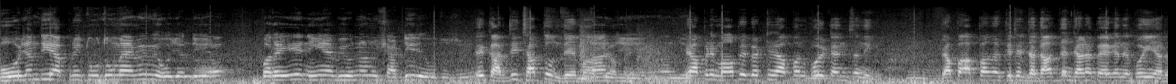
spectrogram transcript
ਹੋ ਜਾਂਦੀ ਹੈ ਆਪਣੀ ਤੂੰ ਤੂੰ ਮੈਂ ਐਵੇਂ ਵੀ ਹੋ ਜਾਂਦੀ ਹੈ। ਪਰ ਇਹ ਨਹੀਂ ਹੈ ਵੀ ਉਹਨਾਂ ਨੂੰ ਛੱਡ ਹੀ ਦਿਓ ਤੁਸੀਂ। ਇਹ ਘਰ ਦੀ ਛੱਤ ਹੁੰਦੇ ਆ ਮਾਂ ਪਿਓ ਹਾਂਜੀ, ਆਪਣੇ। ਹਾਂਜੀ। ਤੇ ਆਪਣੇ ਮਾਂ ਪਿਓ ਬੈਠੇ ਆਪਾਂ ਨੂੰ ਕੋਈ ਟੈਨਸ਼ਨ ਨਹੀਂ। ਤੇ ਆਪਾਂ ਆਪਾਂ ਕਿਤੇ ਦਸ ਦਿਨ ਜਾਣਾ ਪੈ ਗਿਆ ਨਾ ਕੋਈ ਯਾਰ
